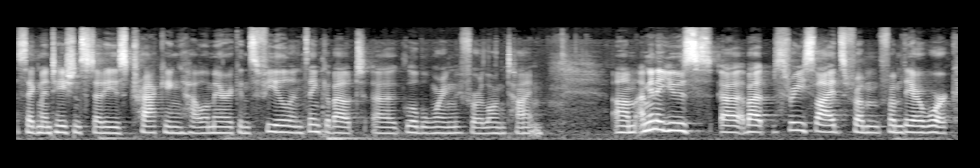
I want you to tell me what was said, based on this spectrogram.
segmentation studies, tracking how Americans feel and think about uh, global warming for a long time. Um, I'm going to use uh, about three slides from, from their work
